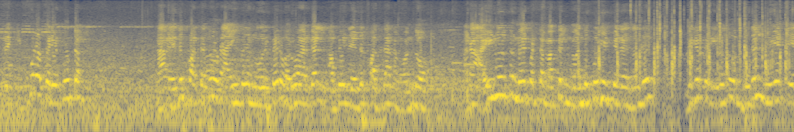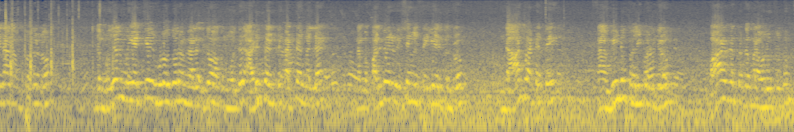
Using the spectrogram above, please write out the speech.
இன்றைக்கு இவ்வளவு பெரிய கூட்டம். நாங்கள் எதிர்பார்த்தது ஒரு ஐம்பது நூறு பேர் வருவார்கள் அப்படின்னு எதிர்பார்த்து தான் நாங்கள் வந்தோம். ஆனா ஐநூறுக்கும் மேற்பட்ட மக்கள் இங்கே வந்து கூடியிருக்கிறது வந்து மிகப்பெரிய இது வந்து ஒரு முதல் முயற்சியை தான் நம்ம சொல்லணும். இந்த முதல் முயற்சியை இவ்வளவு தூரம் வேலை இதுவாகும் போது அடுத்தடுத்த கட்டங்களில் நம்ம பல்வேறு விஷயங்கள் செய்ய இருக்கின்றோம். இந்த ஆர்ப்பாட்டத்தை நான் மீண்டும் சொல்லிக் கொள்கிறோம். பாரத பிரதமர் அவர்களுக்கும்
